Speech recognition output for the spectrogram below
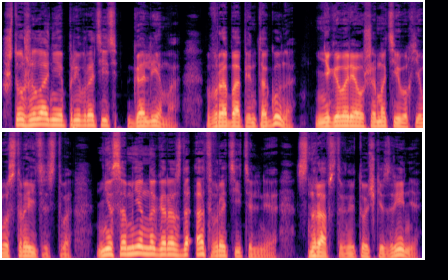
что желание превратить Голема в раба Пентагона – не говоря уж о мотивах его строительства, несомненно гораздо отвратительнее с нравственной точки зрения,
